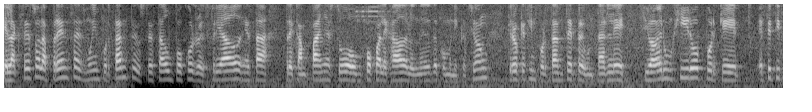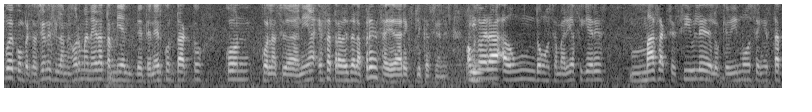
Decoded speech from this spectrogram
El acceso a la prensa es muy importante, usted ha estado un poco resfriado en esta precampaña, estuvo un poco alejado de los medios de comunicación. Creo que es importante preguntarle si va a haber un giro porque este tipo de conversaciones y la mejor manera también de tener contacto con, con, la ciudadanía es a través de la prensa y de dar explicaciones. Vamos a ver a, a, un don José María Figueres más accesible de lo que vimos en esta,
